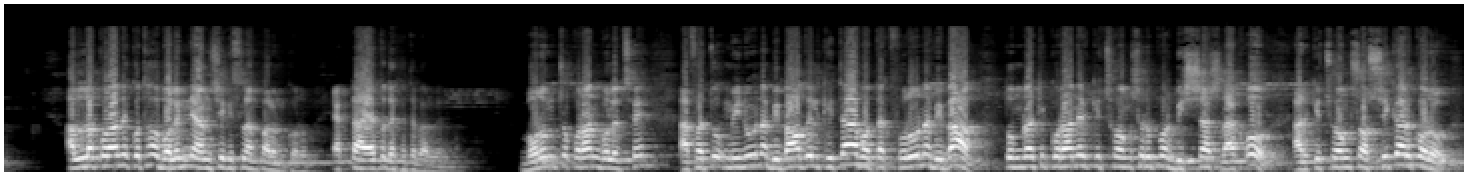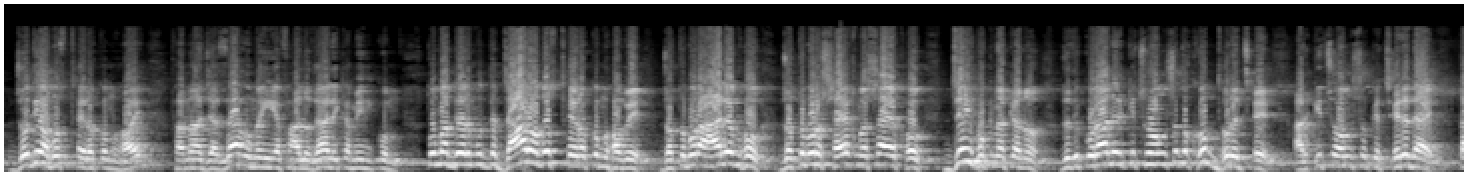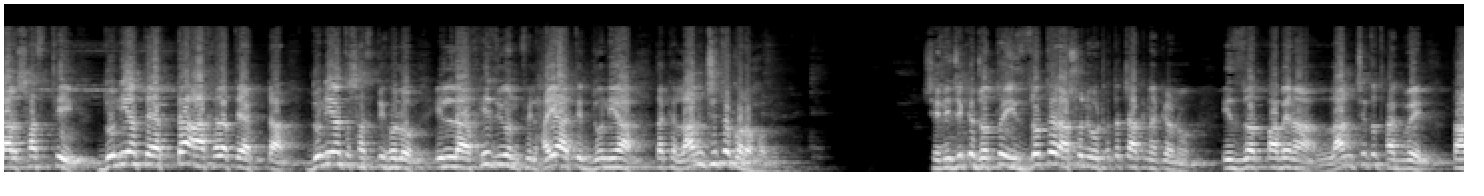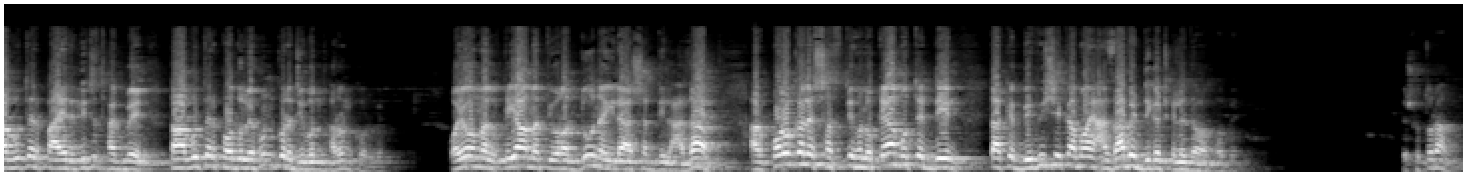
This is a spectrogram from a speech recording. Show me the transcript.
আল্লাহ কোরআনে কোথাও বলেননি আংশিক ইসলাম পালন করো। একটা আয়াতও দেখাতে পারবেন না। বরঞ্চ কোরআন বলেছে আফাতু মিনুনা বিবাদুল কিতাব ও বিবাদ? তোমরা কি কোরআনের কিছু অংশের উপর বিশ্বাস রাখো আর কিছু অংশ অস্বীকার করো? যদি অবস্থা এরকম হয়, ফামা জাযাউ মান ইয়াফআলু যালিকা মিনকুম। তোমাদের মধ্যে যার অবস্থা এরকম হবে, যত বড় আলেম হোক, যত বড় শেখ মাশায়েখ হোক, যেই হোক না কেন, যদি কোরআনের কিছু অংশ তো খুব ধরেছে আর কিছু অংশকে ছেড়ে দেয়, তার শাস্তি দুনিয়াতে একটা, আখেরাতে একটা। দুনিয়াতে শাস্তি হলো, ইল্লা খিজিউন ফিল হায়াতিদ দুনিয়া, তাকে লাঞ্ছিত করা হবে। সে নিজেকে যত ইজ্জতের আসনে উঠাতে চাক না কেন, ইজ্জত পাবে না, লাঞ্ছিত থাকবে, তাগুতের পায়ের নিচে থাকবে, তাগুতের পদলেহন করে জীবন ধারণ করবে। আযাব। আর পরকালের শাস্তি হলো কিয়ামতের দিন, তাকে বিভীষিকাময় আযাবের দিকে ঠেলে দেওয়া হবে। সুতরাং,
